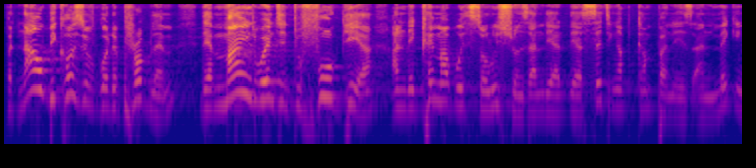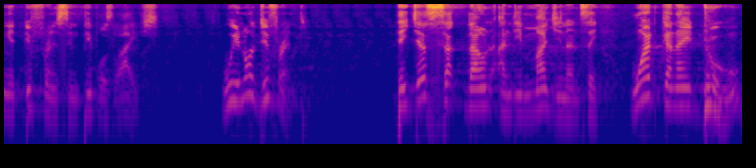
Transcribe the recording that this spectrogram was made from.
But now, because you've got a problem, their mind went into full gear and they came up with solutions and they are, they are setting up companies and making a difference in people's lives. We're not different. They just sat down and imagined and say, What can I do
